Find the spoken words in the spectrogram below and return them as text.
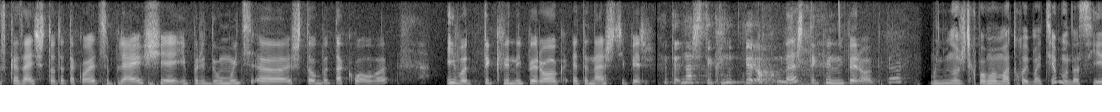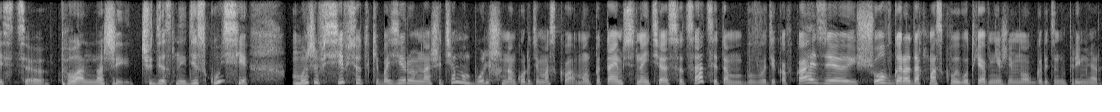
сказать что-то такое цепляющее и придумать, э, чтобы такого. И вот тыквенный пирог — это наш теперь... Это наш тыквенный пирог. Наш тыквенный пирог, да. Мы немножечко, по-моему, отходим от темы. У нас есть э, план нашей чудесной дискуссии. Мы же все все-таки базируем наши темы больше на городе Москва. Мы пытаемся найти ассоциации там в Владикавказе, еще в городах Москвы. Вот я в Нижнем Новгороде, например.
